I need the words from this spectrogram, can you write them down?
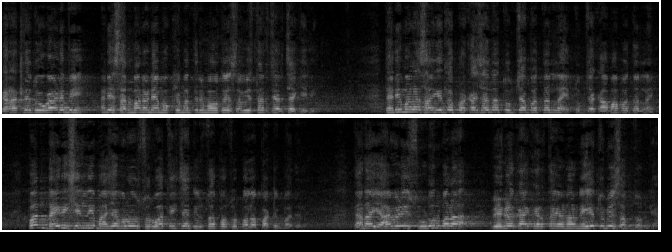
घरातले दोघं आणि मी आणि सन्माननीय मुख्यमंत्री महोदय सविस्तर चर्चा केली. त्यांनी मला सांगितलं प्रकाशांना तुमच्याबद्दल नाही तुमच्या कामाबद्दल नाही पण धैर्यशीलनी माझ्याबरोबर सुरुवातीच्या दिवसापासून मला पाठिंबा दिला. त्यांना यावेळी सोडून मला वेगळं काय करता येणार नाही हे तुम्ही समजून घ्या.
